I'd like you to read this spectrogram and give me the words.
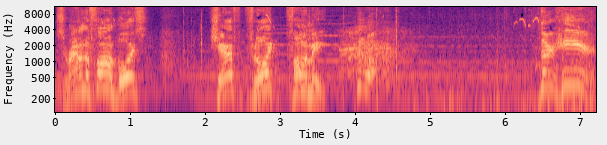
Surround the farm, boys. Sheriff, Floyd, follow me. They're here.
